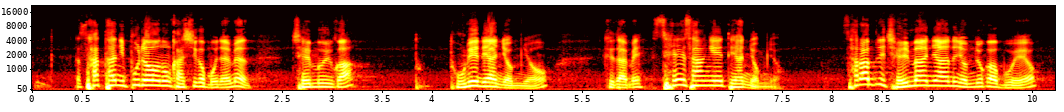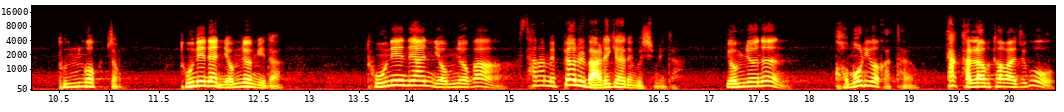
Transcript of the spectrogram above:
그러니까 사탄이 뿌려놓은 가시가 뭐냐면 재물과 도- 돈에 대한 염려, 그 다음에 세상에 대한 염려. 사람들이 제일 많이 하는 염려가 뭐예요? 돈 걱정, 돈에 대한 염려입니다. 돈에 대한 염려가 사람의 뼈를 마르게 하는 것입니다. 염려는 거머리와 같아요. 딱 달라붙어 가지고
